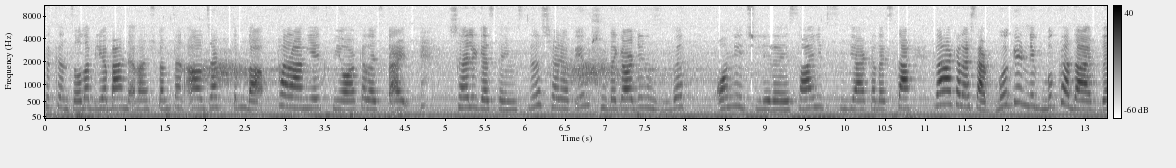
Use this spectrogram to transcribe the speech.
sıkıntı olabiliyor. Ben de hemen şuradan bir tane alacaktım da param yetmiyor arkadaşlar. Şöyle göstereyim size. Şöyle yapayım. Şurada gördüğünüz gibi 13 liraya sahipsin diye arkadaşlar. Ve arkadaşlar bugünlük bu kadardı.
